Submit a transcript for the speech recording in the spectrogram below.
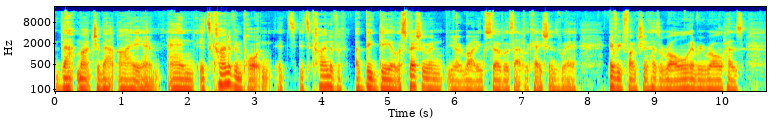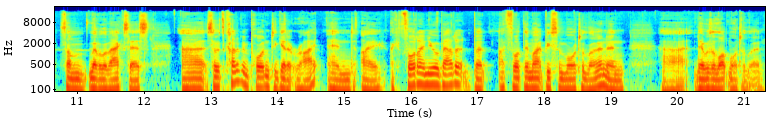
that much about IAM, and it's kind of important. It's it's kind of a big deal, especially when you know writing serverless applications where every function has a role, every role has some level of access. Uh, so it's kind of important to get it right. And I, I thought I knew about it, but I thought there might be some more to learn, and uh, there was a lot more to learn.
